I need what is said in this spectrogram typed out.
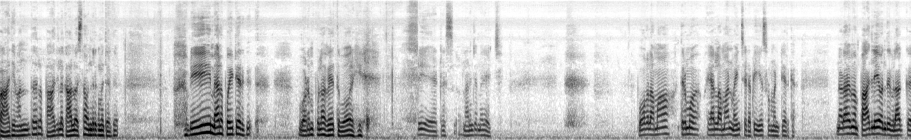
பாதி வந்ததில் பாதியில் கால் வச்சு தான் வந்திருக்குமே தெரியுது. அப்படியே மேலே போயிட்டே இருக்குது உடம்பு ஃபுல்லாக வேர்த்து ஓவர் அப்படியே ட்ரெஸ் நனைஞ்ச மாதிரி ஆயிடுச்சு. போகலாமா? திரும்ப ஏறலாமான்னு மைண்ட் செட் அப்படியே யோசனை பண்ணிட்டே இருக்கேன். என்னடா இவன் பாதியிலே வந்து விழாக்கு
